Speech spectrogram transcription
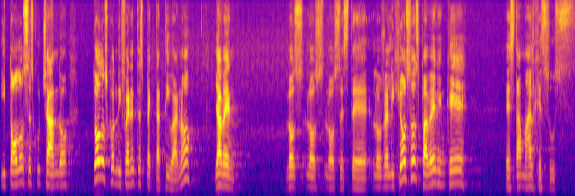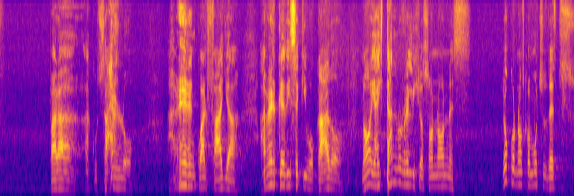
y todos escuchando, todos con diferente expectativa, ¿no? Ya ven, los, los, los, este, los religiosos para ver en qué está mal Jesús, para acusarlo, a ver en cuál falla, a ver qué dice equivocado, ¿no? Y ahí están los religiosonones. Yo conozco muchos de estos.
